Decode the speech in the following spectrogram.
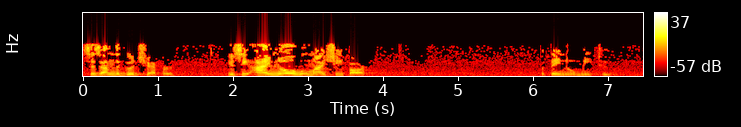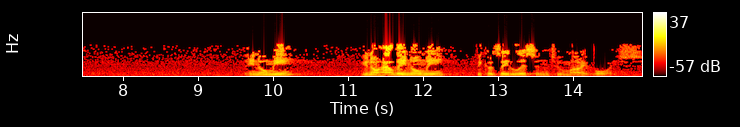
He says, I'm the good shepherd. You see, I know who my sheep are. But they know me too. They know me. You know how they know me? Because they listen to my voice.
